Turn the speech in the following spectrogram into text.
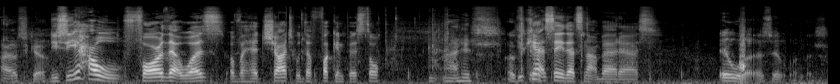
Alright, let's go. Do you see how far that was of a headshot with a fucking pistol? Nice. Let's you go. can't say that's not badass. It was, it was.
